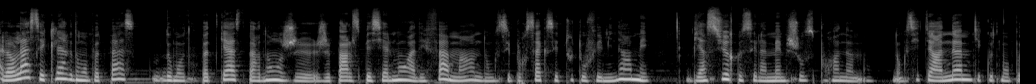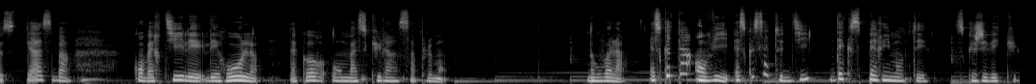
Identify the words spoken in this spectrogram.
Alors là, c'est clair que dans mon podcast, pardon, je, parle spécialement à des femmes, hein, donc c'est pour ça que c'est tout au féminin, mais Bien sûr que c'est la même chose pour un homme. Donc si tu es un homme qui écoute mon podcast, ben, convertis les, rôles, d'accord, en masculin simplement. Donc voilà. Est-ce que tu as envie, est-ce que ça te dit d'expérimenter ce que j'ai vécu?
